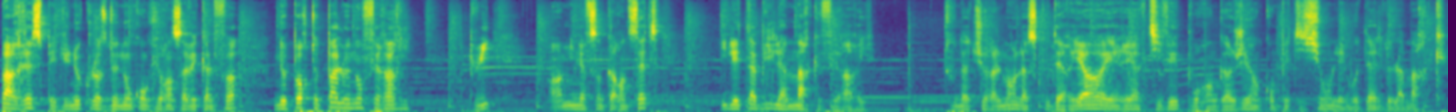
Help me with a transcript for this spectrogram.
par respect d'une clause de non-concurrence avec Alfa, ne porte pas le nom Ferrari. Puis, en 1947, il établit la marque Ferrari. Tout naturellement, la Scuderia est réactivée pour engager en compétition les modèles de la marque.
